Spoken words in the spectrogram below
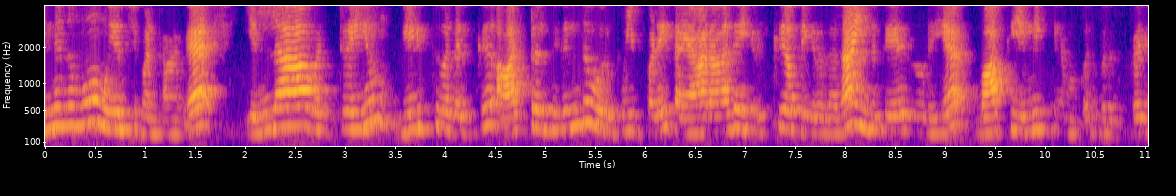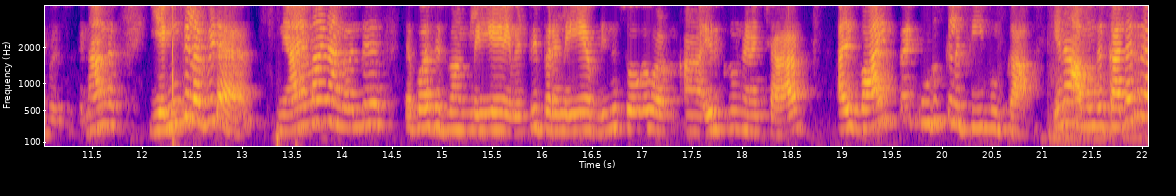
என்னென்னமோ முயற்சி பண்றாங்க. எல்லாவற்றையும் வீழ்த்துவதற்கு ஆற்றல் மிகுந்த ஒரு புலிப்படை தயாராக இருக்கு அப்படிங்கறத தான் இந்த தேர்தலுடைய வாக்கு எண்ணிக்கை நமக்கு வந்து பிரதிபலிச்சிருக்கு. நாங்க எங்களை விட நியாயமா நாங்க வந்து டெபாசிட் வாங்கலையே வெற்றி பெறலையே அப்படின்னு சோக இருக்கணும்னு நினைச்சா அதுக்கு வாய்ப்பே கொடுக்கல திமுக. ஏன்னா அவங்க கதற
